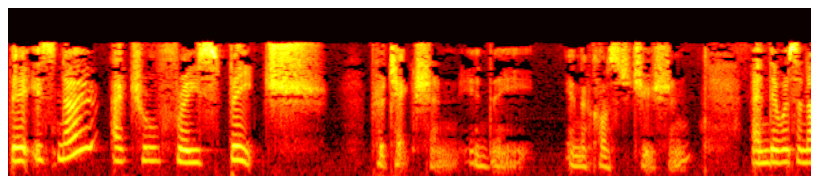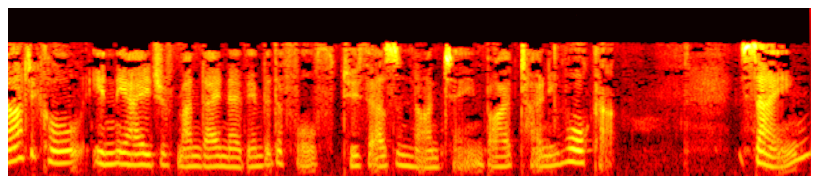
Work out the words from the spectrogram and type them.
there is no actual free speech protection in the in the Constitution, and there was an article in The Age of Monday, November the 4th, 2019, by Tony Walker, saying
